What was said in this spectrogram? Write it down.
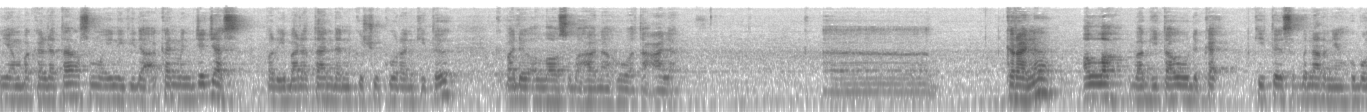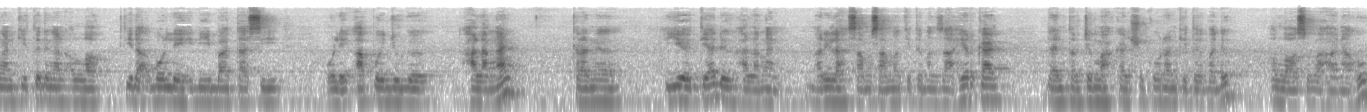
yang bakal datang semua ini tidak akan menjejas peribadatan dan kesyukuran kita kepada Allah Subhanahu wa taala. Uh, kerana Allah bagi tahu dekat kita sebenarnya hubungan kita dengan Allah tidak boleh dibatasi oleh apa juga halangan kerana ia tiada halangan. Marilah sama-sama kita menzahirkan dan terjemahkan syukuran kita pada Allah Subhanahu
